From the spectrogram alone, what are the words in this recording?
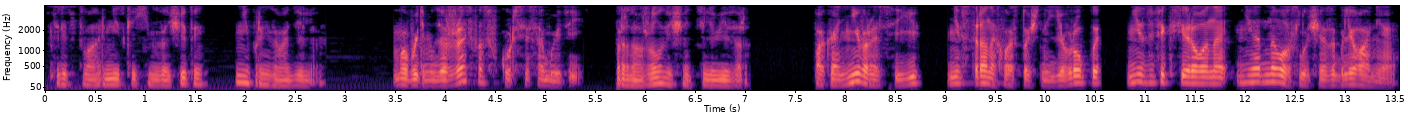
средства армейской химзащиты не производили. «Мы будем держать вас в курсе событий», – продолжал вещать телевизор. «Пока ни в России, ни в странах Восточной Европы не зафиксировано ни одного случая заболевания.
